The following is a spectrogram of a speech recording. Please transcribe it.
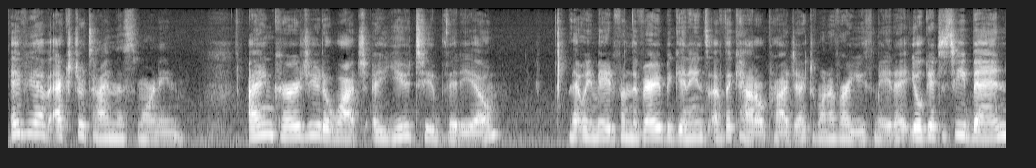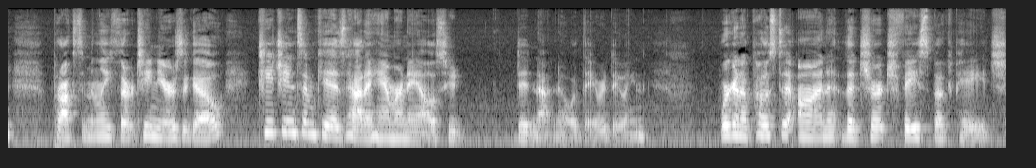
If you have extra time this morning, I encourage you to watch a YouTube video that we made from the very beginnings of the Cattle Project. One of our youth made it. You'll get to see Ben, approximately 13 years ago, teaching some kids how to hammer nails who did not know what they were doing. We're going to post it on the church Facebook page.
